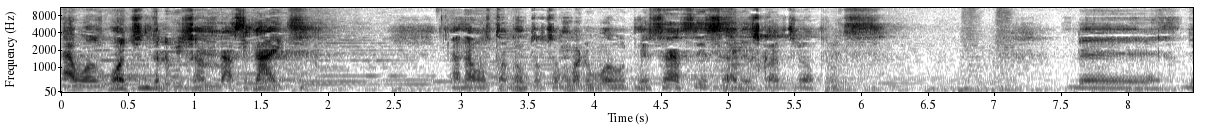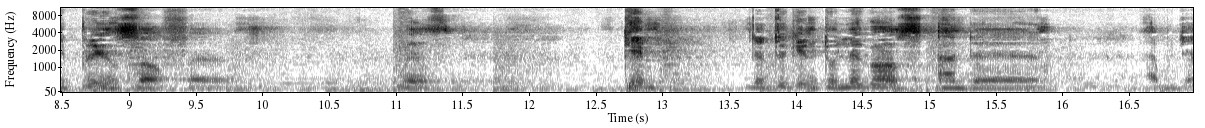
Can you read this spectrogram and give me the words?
I was watching television last night and I was talking to somebody who was with me, said, I said, this country operates. The, the prince of uh, Wales came. They took him to Lagos and uh, Abuja.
